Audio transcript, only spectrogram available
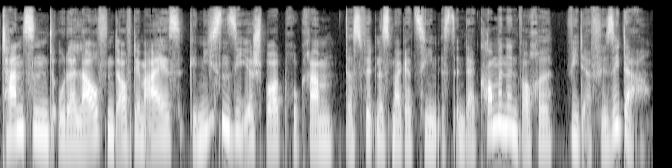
Tanzend oder laufend auf dem Eis, genießen Sie Ihr Sportprogramm. Das Fitnessmagazin ist in der kommenden Woche wieder für Sie da.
